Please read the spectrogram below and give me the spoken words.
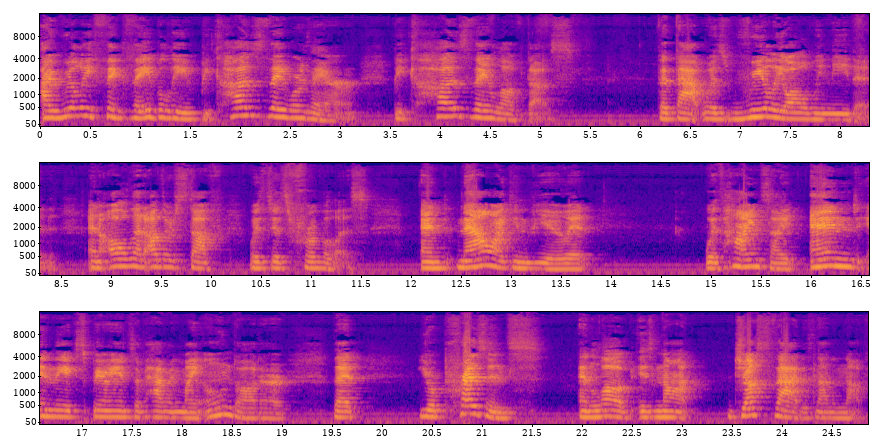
I really think they believe because they were there, because they loved us, that that was really all we needed, and all that other stuff was just frivolous. And now I can view it with hindsight and in the experience of having my own daughter that your presence and love is not just that is not enough.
